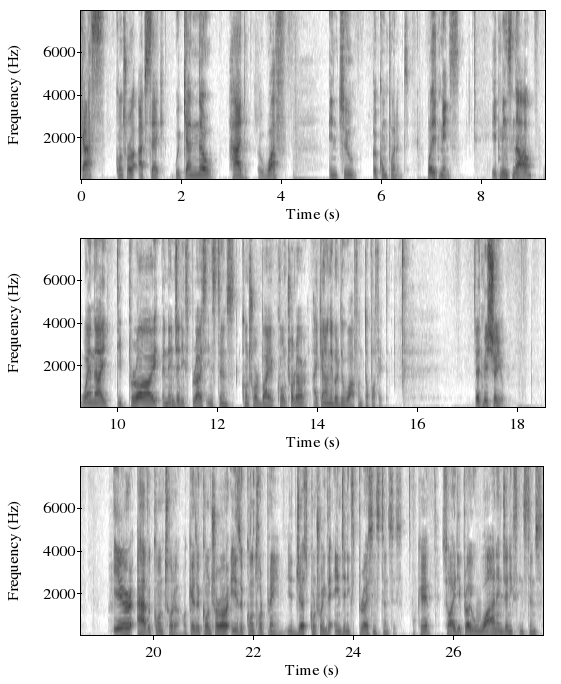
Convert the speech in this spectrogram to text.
CAS, Controller AppSec, we can now add a WAF into a component. What it means? It means now when I deploy an Nginx Plus instance controlled by a controller, I can enable the WAF on top of it. Let me show you. Here I have a controller, okay? The controller is a control plane. It's just controlling the Nginx Plus instances, okay? So I deploy one Nginx instance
